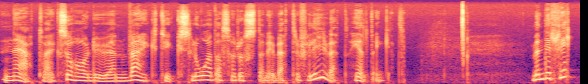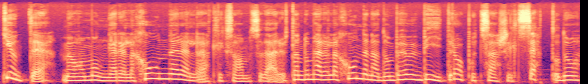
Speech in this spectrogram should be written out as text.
nätverk så har du en verktygslåda som rustar dig bättre för livet, helt enkelt. Men det räcker ju inte med att ha många relationer eller att liksom sådär, utan de här relationerna de behöver bidra på ett särskilt sätt och då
